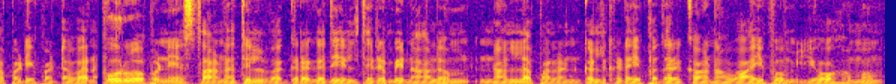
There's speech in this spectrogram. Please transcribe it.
அப்படிப்பட்டவர் பூர்வ புண்ணியஸ்தானத்தில் வக்ரகதியில் திரும்பினாலும் நல்ல பலன்கள் கிடைப்பதற்கான வாய்ப்பும் யோகமும்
